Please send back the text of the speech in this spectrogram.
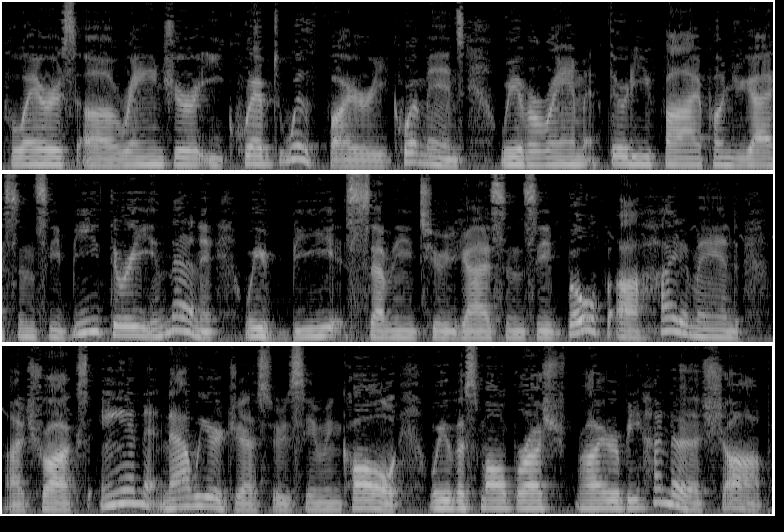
Polaris uh, Ranger equipped with fire equipment. We have a Ram 3500 guys can see B3 and then we have B72 guys can see both uh, high demand uh, trucks and now we are just receiving call. We have a small brush fire behind a shop.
